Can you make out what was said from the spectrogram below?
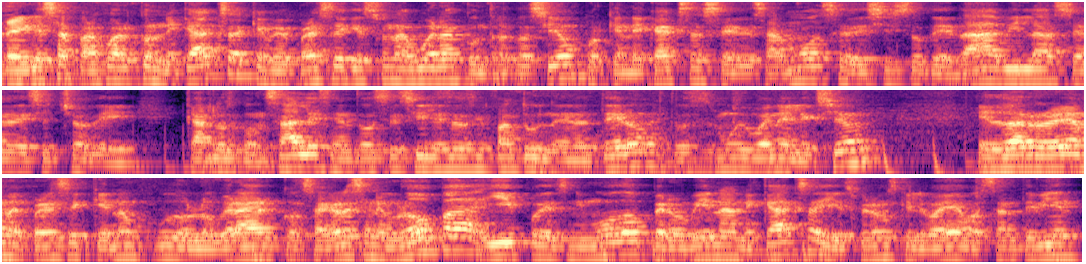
regresa para jugar con Necaxa, que me parece que es una buena contratación porque Necaxa se desarmó, se deshizo de Dávila, se ha deshecho de Carlos González, entonces sí les hace falta un delantero, entonces muy buena elección. Eduardo Herrera me parece que no pudo lograr consagrarse en Europa y pues ni modo, pero viene a Necaxa y esperemos que le vaya bastante bien.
